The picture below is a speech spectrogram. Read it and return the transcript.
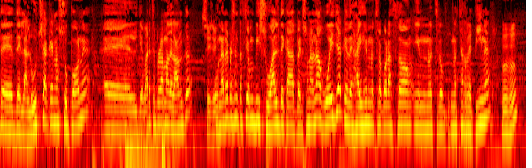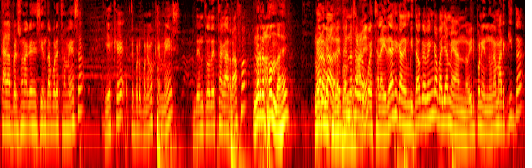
de, de la lucha que nos supone el llevar este programa adelante. Sí, sí. Una representación visual de cada persona, una huella que dejáis en nuestro corazón y en nuestro, nuestra retina, cada persona que se sienta por esta mesa. Y es que te proponemos que mes, dentro de esta garrafa, No respondas, ¿eh? No Claro, claro, esta es nuestra Vale. propuesta. La idea es que cada invitado que venga vaya meando, ir poniendo una marquita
